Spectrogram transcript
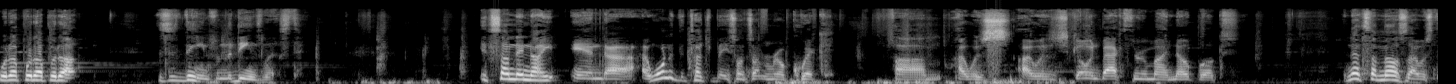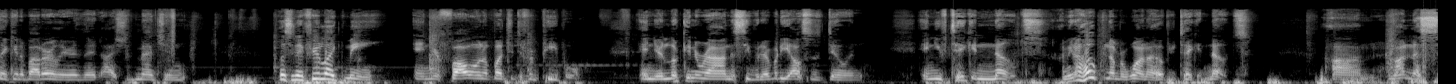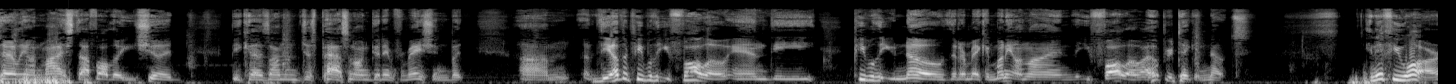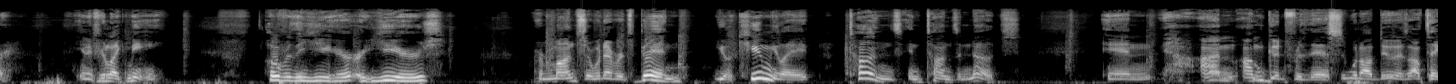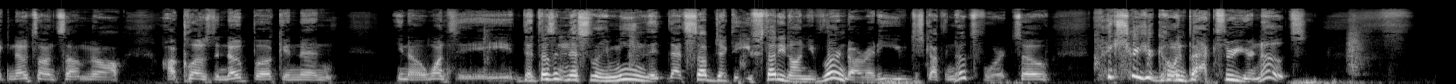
What up, what up, what up? This is Dean from the Dean's List. It's Sunday night, and uh, I wanted to touch base on something real quick. Um, I was I was going back through my notebooks, and that's something else I was thinking about earlier that I should mention. Listen, if you're like me and you're following a bunch of different people, and you're looking around to see what everybody else is doing, and you've taken notes. I mean, I hope number one, I hope you're taking notes. Um, not necessarily on my stuff, although you should, because I'm just passing on good information. But um, the other people that you follow and the people that you know that are making money online that you follow, I hope you're taking notes. And if you are, and if you're like me, over the year or years or months or whatever it's been, you accumulate tons and tons of notes and I'm I'm good for this. What I'll do is I'll take notes on something. I'll I'll close the notebook and then you know once that doesn't necessarily mean that that subject that you've studied on you've learned already. You've just got the notes for it. So make sure you're going back through your notes.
